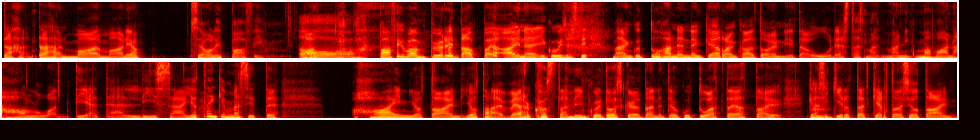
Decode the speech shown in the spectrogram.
tähän, tähän maailmaan ja se oli Buffy. Oh. Buffy vampyyrin tappaja aina ikuisesti. Mä niin kuin tuhannennen kerran katoin niitä uudestaan. Mä, mä, niin kuin, mä vaan haluan tietää lisää. Jotenkin mä sitten hain jotain, jotain verkosta, niin kuin, että olisiko jotain, että joku tuottaja tai käsikirjoittajat kertoisi jotain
